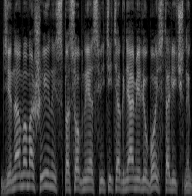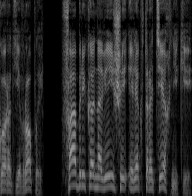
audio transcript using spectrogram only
динамо-машины, способные осветить огнями любой столичный город Европы, фабрика новейшей электротехники,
